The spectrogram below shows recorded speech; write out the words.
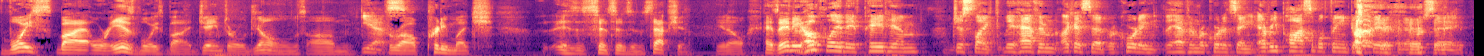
voiced by or is voiced by James Earl Jones. Um, Yes. throughout pretty much his since his inception. You know, has any And hopefully they've paid him just like they have him, like I said, recording. They have him recorded saying every possible thing Darth Vader can ever say.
